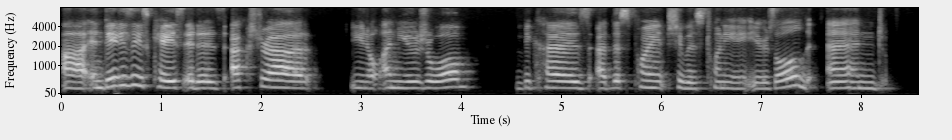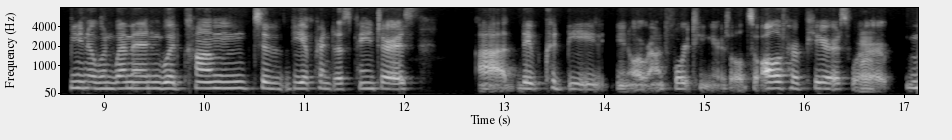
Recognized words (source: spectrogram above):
Uh, in Daisy's case, it is extra, you know, unusual because at this point she was 28 years old, and you know, when women would come to be apprentice painters, uh, they could be, you know, around 14 years old. So all of her peers were wow.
